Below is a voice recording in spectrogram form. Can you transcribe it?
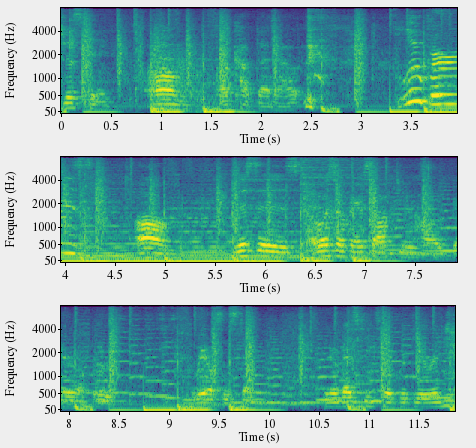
Just kidding. Um, I'll cut that out. Bloopers! Um, this is OSF Airsoft Hog Barrel Rail System. The Ovesky tip with the original.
